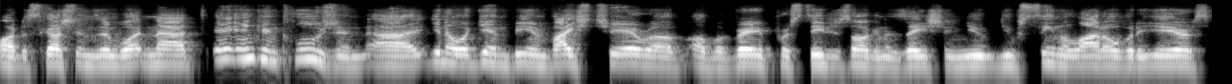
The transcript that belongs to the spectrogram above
our discussions and whatnot. In, in conclusion, uh, you know, again, being vice chair of, of a very prestigious organization, you you've seen a lot over the years.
